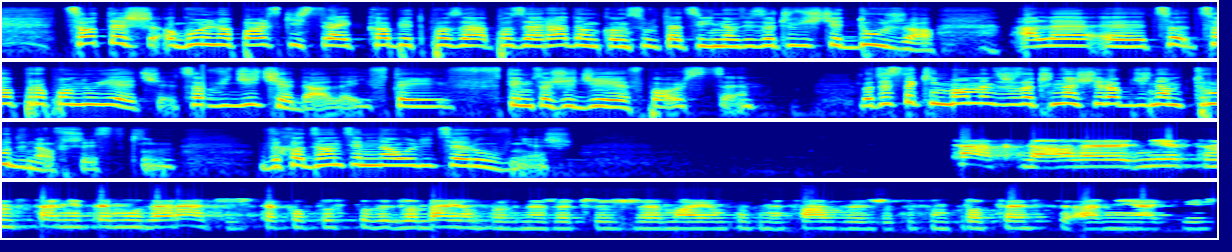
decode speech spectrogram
Co też ogólnopolski strajk kobiet poza, poza Radą Konsultacyjną, to jest oczywiście dużo, ale e, co, co proponujecie? Co widzicie dalej w, tej, w tym, co się dzieje w Polsce? Bo to jest taki moment, że zaczyna się robić nam trudno wszystkim, wychodzącym na ulicę również. Tak, no ale nie jestem w stanie temu zaradzić. Tak po prostu wyglądają pewne rzeczy, że mają pewne fazy, że to są procesy, a nie jakieś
